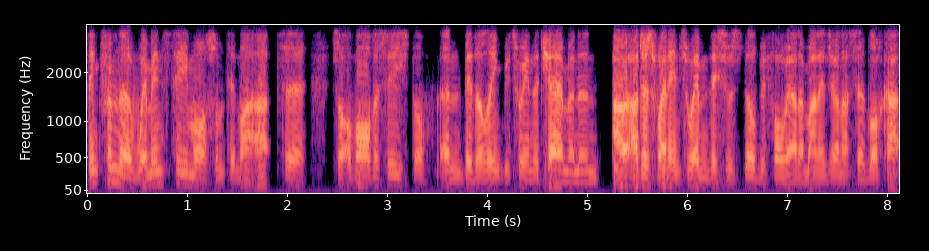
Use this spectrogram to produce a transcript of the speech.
think from the women's team or something like that to sort of oversee stuff and be the link between the chairman and I, I just went into him. This was still before we had a manager, and I said, look, I,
